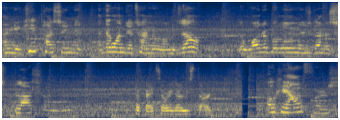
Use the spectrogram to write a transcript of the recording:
and you keep passing it, and then when the timer runs out, the water balloon is gonna splash on you. Okay, so we're gonna start. Okay, I'm first.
